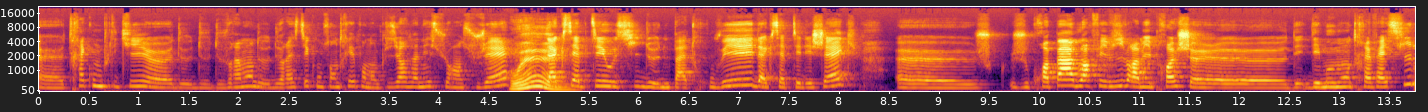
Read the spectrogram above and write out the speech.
euh, très compliqué euh, de, de- de vraiment de, de rester concentré pendant plusieurs années sur un sujet, ouais. d'accepter aussi de ne pas trouver, d'accepter l'échec. Euh, je, je crois pas avoir fait vivre à mes proches euh, des, des moments très faciles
